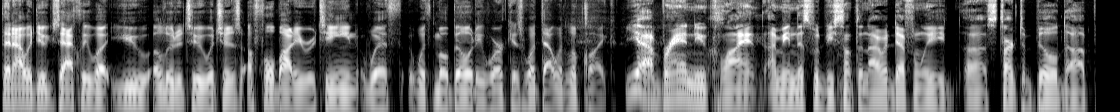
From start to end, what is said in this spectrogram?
then I would do exactly what you alluded to, which is a full body routine with with mobility work is what that would look like. Yeah, brand new client. I mean, this would be something I would definitely uh, start to build up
